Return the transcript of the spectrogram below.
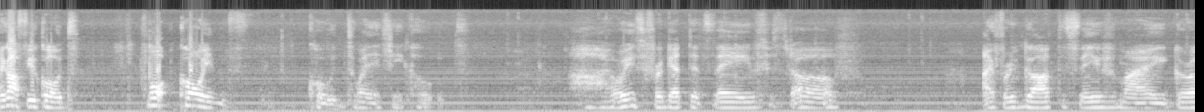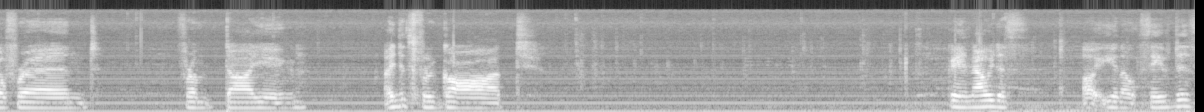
I got a few codes. Four coins. Codes. Why did I say codes? I always forget to save stuff. I forgot to save my girlfriend from dying. I just forgot. Okay, now we just, uh, you know, save this.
